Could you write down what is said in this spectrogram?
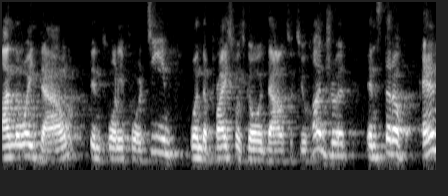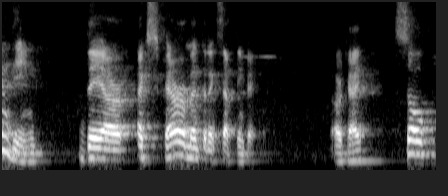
on the way down in 2014 when the price was going down to 200 instead of ending their experiment in accepting Bitcoin. Okay, so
